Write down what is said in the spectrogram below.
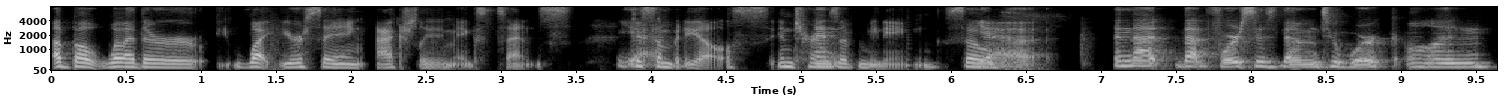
about whether what you're saying actually makes sense yeah. to somebody else in terms and, of meaning. So yeah. And that that forces them to work on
